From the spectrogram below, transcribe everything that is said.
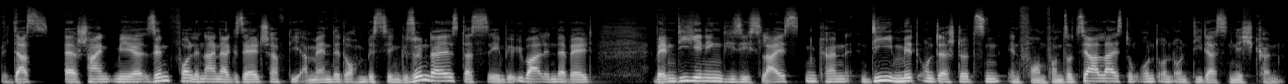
Das erscheint mir sinnvoll in einer Gesellschaft, die am Ende doch ein bisschen gesünder ist. Das sehen wir überall in der Welt. Wenn diejenigen, die sich leisten können, die mit unterstützen in Form von Sozialleistung und und und, die das nicht können.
